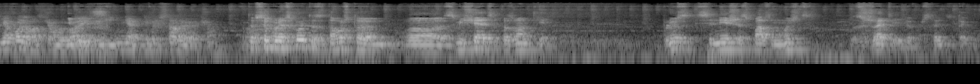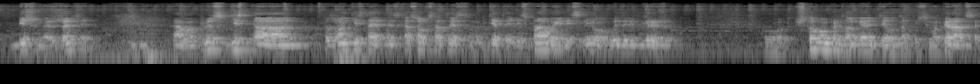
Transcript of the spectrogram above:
я понял вас, о чем вы Не говорите. будешь? Нет, не представляю о чем. Это все происходит из-за того, что э, смещаются позвонки. Плюс сильнейший спазм мышц, сжатие идет, представляете, так бешеное сжатие. А вот, плюс диск- а, позвонки стоят наискосок, соответственно, где-то или справа, или слева выдавит грыжу. Вот. Что вам предлагают делать, допустим, операция?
